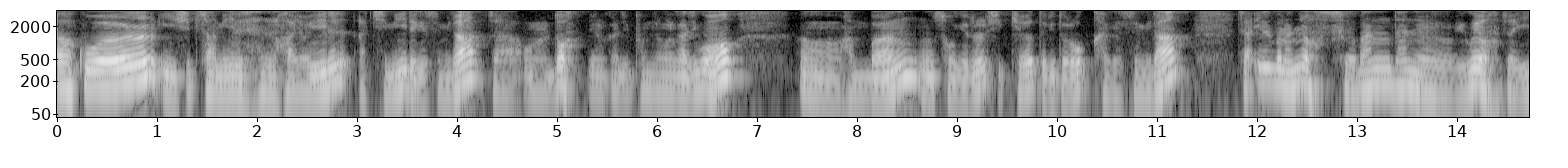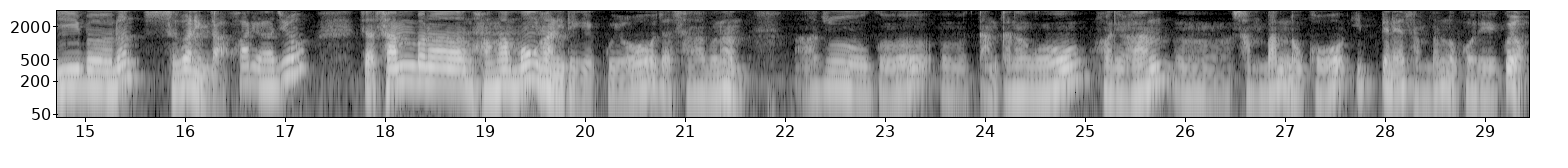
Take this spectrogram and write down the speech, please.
어, 9월 23일 화요일 아침이 되겠습니다. 자, 오늘도 여러 가지 품종을 가지고 어, 한번 소개를 시켜 드리도록 하겠습니다. 자, 1번은요, 서반 단엽이고요. 자, 2번은 서반입니다. 화려하죠? 자, 3번은 황화몽한이 되겠고요. 자, 4번은 아주 그 어, 단단하고 화려한 어, 산반 놓고 입변에 산반 놓고가 되겠고요.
